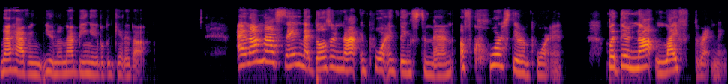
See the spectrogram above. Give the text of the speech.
not having you know not being able to get it up. And i'm not saying that those are not important things to men. Of course they're important but they're not life threatening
